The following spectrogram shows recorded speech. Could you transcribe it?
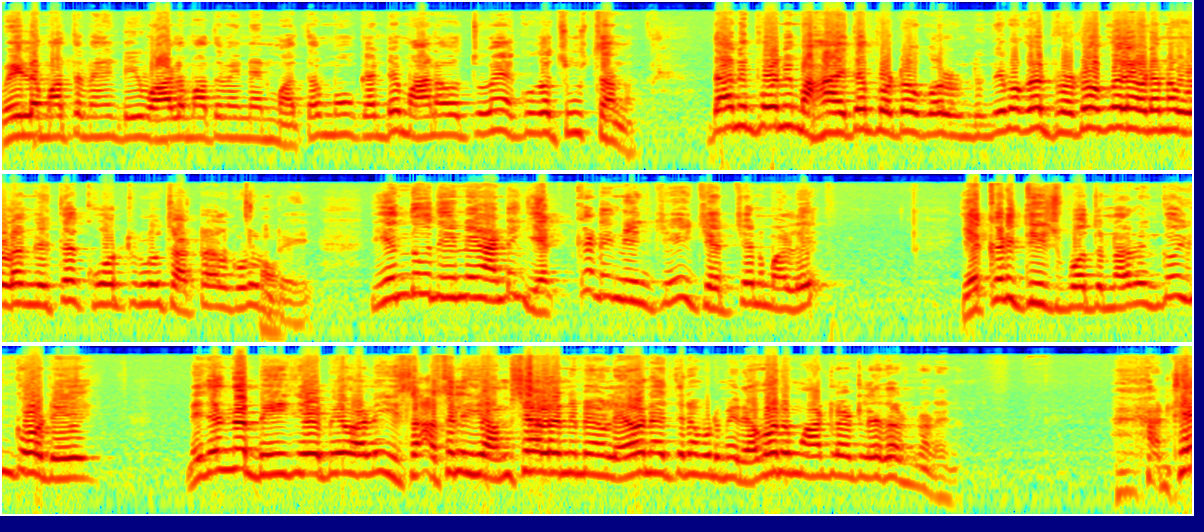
వీళ్ళ మతం ఏంటి వాళ్ళ మతం ఏంటి నేను మతము కంటే మానవత్వమే ఎక్కువగా చూస్తాను. దాని పోనీ మహా అయితే ప్రోటోకాల్ ఉంటుంది. ఒకవేళ ప్రోటోకాల్ ఎవడైనా ఉల్లంఘిస్తే కోర్టులు చట్టాలు కూడా ఉంటాయి. ఎందుకు దీన్ని అంటే ఎక్కడి నుంచి ఈ చర్చను మళ్ళీ ఎక్కడికి తీసిపోతున్నారు? ఇంకో ఇంకోటి నిజంగా బీజేపీ వాళ్ళు ఈ అసలు ఈ అంశాలన్నీ మేము లేవనెత్తినప్పుడు మీరు ఎవరు మాట్లాడలేదు అంటున్నాడు ఆయన. అంటే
